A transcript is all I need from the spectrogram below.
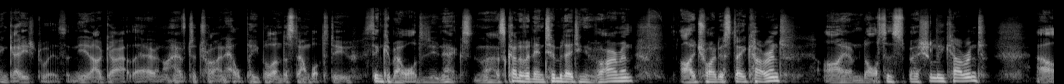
engaged with. And, you know, I go out there and I have to try and help people understand what to do, think about what to do next. And that's kind of an intimidating environment. I try to stay current. I am not especially current. Uh,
